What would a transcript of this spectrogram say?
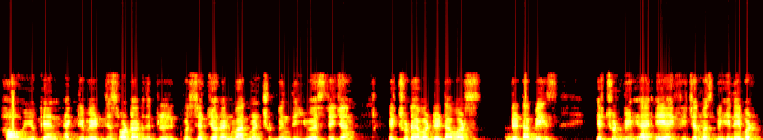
how you can activate this, what are the prerequisites, your environment should be in the US region, it should have a Dataverse database, it should be uh, AI feature must be enabled,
